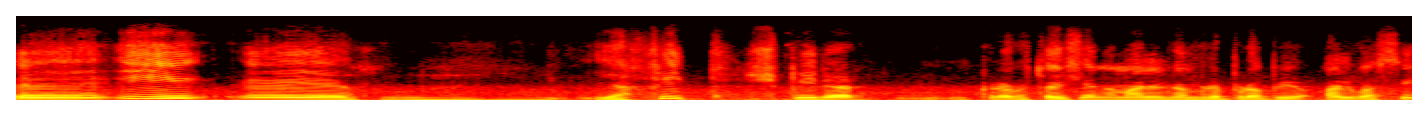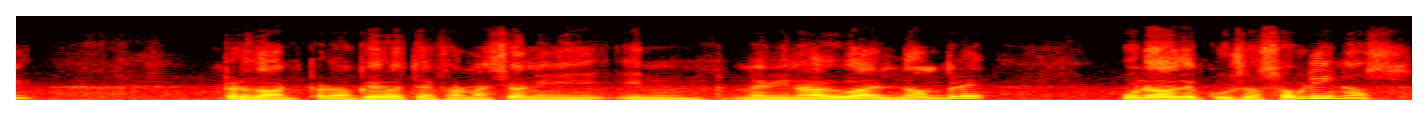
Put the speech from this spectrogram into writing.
Eh, y eh, Yafit Spirer, creo que estoy diciendo mal el nombre propio, algo así. Perdón, perdón, quedó esta información y, me vino la duda del nombre. Uno de cuyos sobrinos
